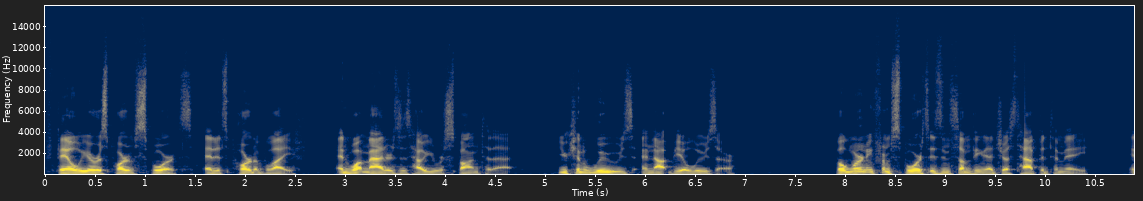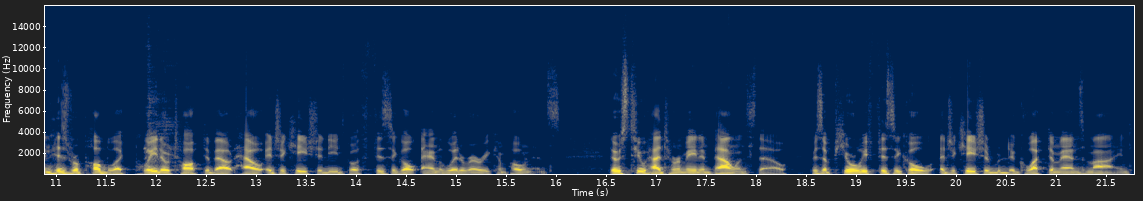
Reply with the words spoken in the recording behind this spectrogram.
failure is part of sports and it's part of life. And what matters is how you respond to that. You can lose and not be a loser. But learning from sports isn't something that just happened to me. In his Republic, Plato talked about how education needs both physical and literary components. Those two had to remain in balance, though, because a purely physical education would neglect a man's mind,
